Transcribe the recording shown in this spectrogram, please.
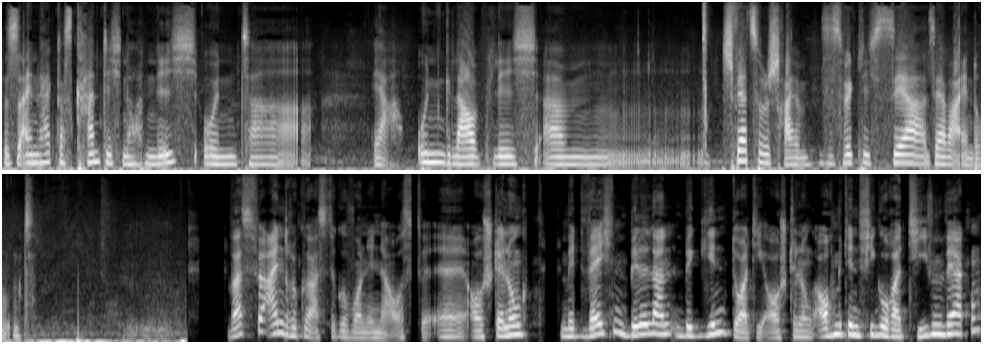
Das ist ein Werk, das kannte ich noch nicht und äh, ja, unglaublich ähm, schwer zu beschreiben. Es ist wirklich sehr, sehr beeindruckend. Was für Eindrücke hast du gewonnen in der Aus äh, Ausstellung? Mit welchen Bildern beginnt dort die Ausstellung? Auch mit den figurativen Werken?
